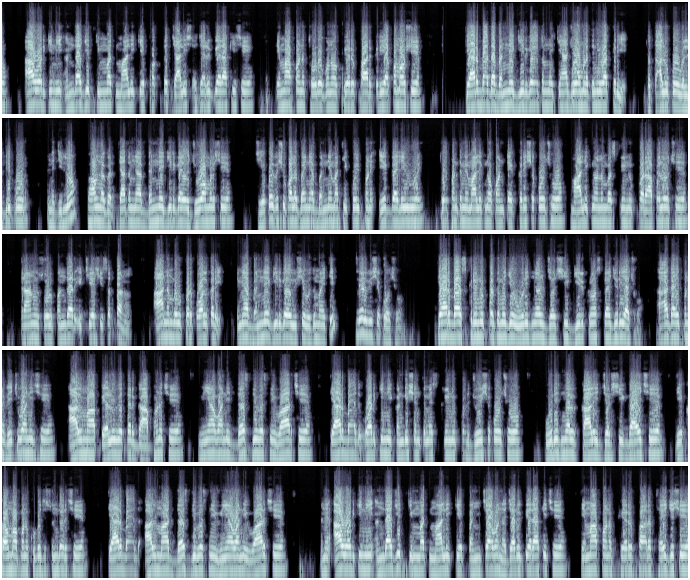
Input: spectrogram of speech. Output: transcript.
આ વળકીની અંદાજિત કિંમત માલિકે ફક્ત ચાલીસ હજાર રૂપિયા રાખી છે. તેમાં પણ થોડો ઘણો ફેરફાર કરી આપવામાં આવશે. ત્યારબાદ આ બંને ગીર ગાયો તમને ક્યાં જોવા મળે તેની વાત કરીએ. તો તાલુકો વલભીપુર અને જિલ્લો ભાવનગર, ત્યાં તમને આ બંને ગીર ગાયો જોવા મળશે. જે કોઈ પશુપાલક ભાઈને આ બંનેમાંથી કોઈ પણ એક ગાય લેવી હોય, તો પણ તમે માલિકનો કોન્ટેક કરી શકો છો. માલિકનો નંબર સ્ક્રીન ઉપર આપેલો છે, ત્રાણું સોળ પંદર ઇઠ્યાસી સત્તાણું. આ નંબર ઉપર કોલ કરી, તમે આ બંને ગીર ગાયો વિશે વધુ માહિતી મેળવી શકો છો. ત્યારબાદ સ્ક્રીન ઉપર તમે જે ઓરિજિનલ જર્સી ગીર ક્રોસ ગાય જોઈ રહ્યા છો, આ ગાય પણ વેચવાની છે. હાલમાં પહેલું વેતર ગાભણ છે, મિયાવાની દસ દિવસની વાર છે. ત્યારબાદ ઓર્કીની કન્ડિશન તમે સ્ક્રીન ઉપર જોઈ શકો છો. ઓરિજિનલ કાળી જર્સી ગાય છે. દેખાવમાં પણ ખૂબ જ સુંદર છે. ત્યારબાદ હાલમાં દસ દિવસની વિયાવાની વાર છે. અને આ ઓળકીની અંદાજિત કિંમત માલિકે પંચાવન હજાર રૂપિયા રાખી છે. તેમાં પણ ફેરફાર થઈ જશે.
